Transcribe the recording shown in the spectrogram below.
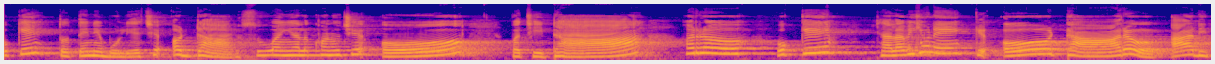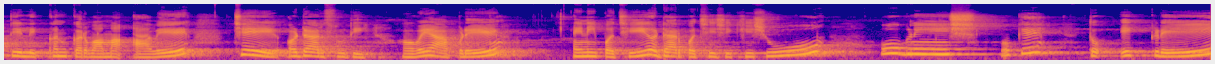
ઓકે? તો તેને બોલીએ છીએ અઢાર. શું અહીંયા લખવાનું છે? અ, પછી ઢા ર ઓકે? ખ્યાલ આવી ગયો ને? કે અઢાર. આ રીતે લેખન કરવામાં આવે છે અઢાર સુધી. હવે આપણે એની પછી, અઢાર પછી શીખીશું ઓગણીસ. ઓકે? તો એકડે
